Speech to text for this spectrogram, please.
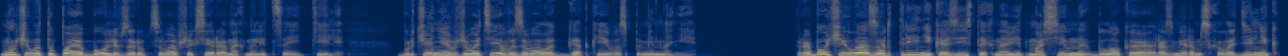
Мучила тупая боль в зарубцевавшихся ранах на лице и теле. Бурчание в животе вызывало гадкие воспоминания. Рабочий лазер, три неказистых на вид массивных блока размером с холодильник,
